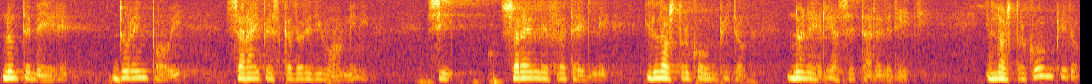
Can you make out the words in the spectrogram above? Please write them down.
non temere, d'ora in poi sarai pescatore di uomini. Sì, sorelle e fratelli, il nostro compito non è riassettare le reti, il nostro compito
